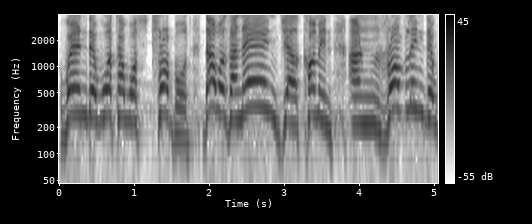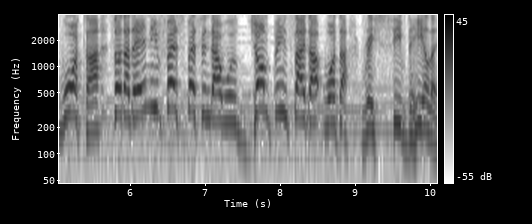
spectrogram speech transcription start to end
when the water was troubled. That was an angel coming and rumbling the water so that any first person that will jump inside that water received healing.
